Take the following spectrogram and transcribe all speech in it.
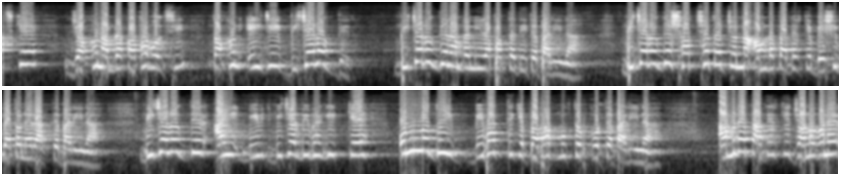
আজকে যখন আমরা কথা বলছি, তখন এই যে বিচারকদের বিচারকদের আমরা নিরাপত্তা দিতে পারি না। বিচারকদের স্বচ্ছতার জন্য আমরা তাদেরকে বেশি বেতনে রাখতে পারি না। বিচারকদের আইন বিচার বিভাগকে অন্য দুই বিভাগ থেকে প্রভাব মুক্ত করতে পারি না। আমরা তাদেরকে জনগণের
